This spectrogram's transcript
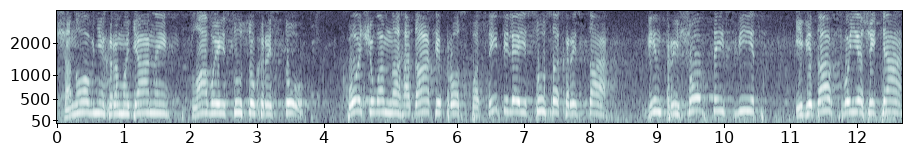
Шановні громадяни, слава Ісусу Христу! Хочу вам нагадати про Спасителя Ісуса Христа. Він прийшов в цей світ і віддав своє життя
